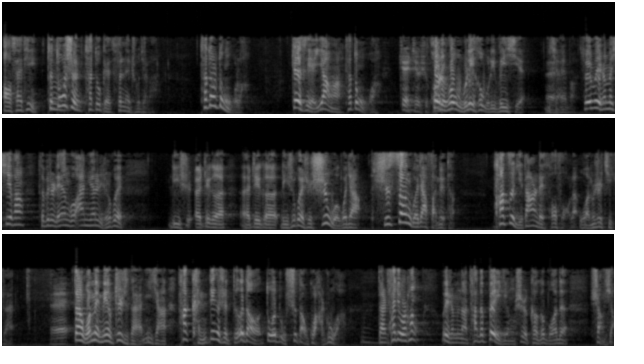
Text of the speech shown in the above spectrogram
奥塞梯，这都是他都给分类出去了，他都是动武了。这次也一样啊，他动武啊。这就是或者说武力和武力威胁，你想想吧。所以为什么西方，特别是联合国安全理事会理事呃这个呃这个理事会是十五个国家，十三个国家反对他，他自己当然得投否了。我们是弃权。哎，但是我们也没有支持他。你想，他肯定是得道多助，失道寡助啊。嗯。但是他就是横，为什么呢？他的背景是克格勃的上校，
